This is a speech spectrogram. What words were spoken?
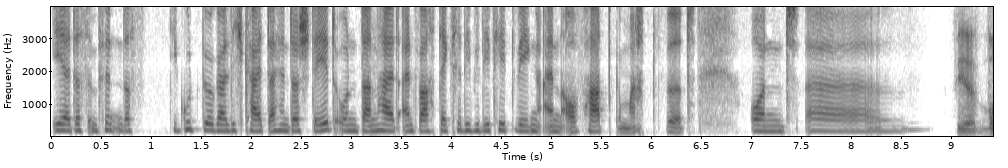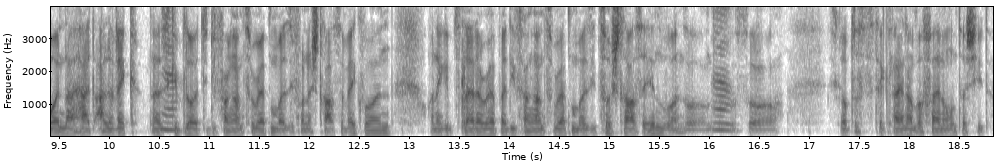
eher das Empfinden, dass die Gutbürgerlichkeit dahinter steht und dann halt einfach der Kredibilität wegen einen auf hart gemacht wird. Und äh, wir wollen da halt alle weg. Ne? Es Ja. gibt Leute, die fangen an zu rappen, weil sie von der Straße weg wollen. Und dann gibt es leider Rapper, die fangen an zu rappen, weil sie zur Straße hin wollen. So. Und Ja. das ist so, ich glaube, das ist der kleine, aber feine Unterschied.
